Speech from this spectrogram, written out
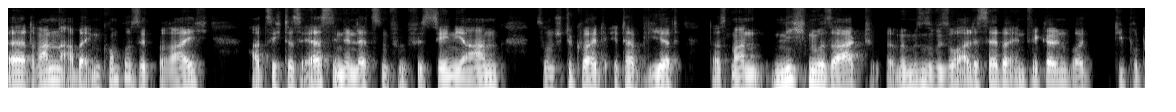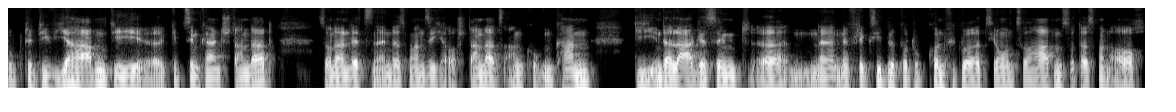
äh, dran, aber im Composite-Bereich hat sich das erst in den letzten fünf bis zehn Jahren so ein Stück weit etabliert, dass man nicht nur sagt, äh, wir müssen sowieso alles selber entwickeln, weil die Produkte, die wir haben, die äh, gibt es in keinem Standard, sondern letzten Endes man sich auch Standards angucken kann, die in der Lage sind, äh, eine, eine flexible Produktkonfiguration zu haben, so dass man auch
